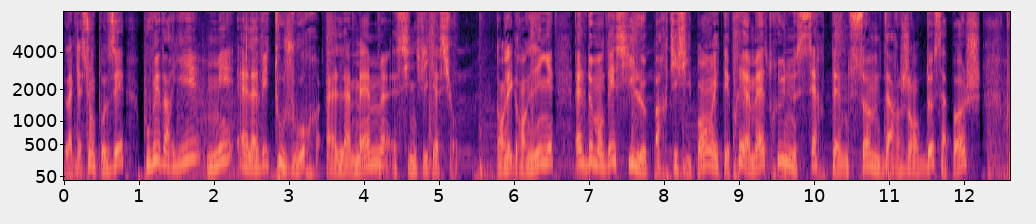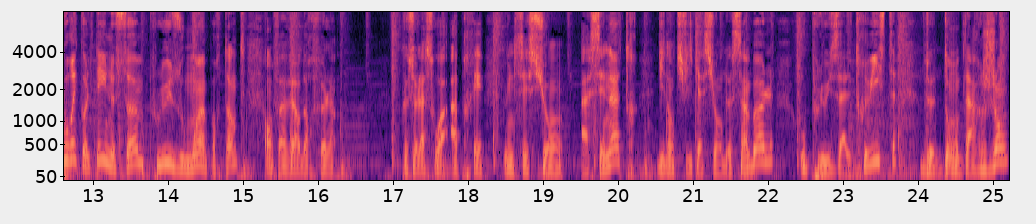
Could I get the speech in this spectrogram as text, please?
La question posée pouvait varier, mais elle avait toujours la même signification. Dans les grandes lignes, elle demandait si le participant était prêt à mettre une certaine somme d'argent de sa poche pour récolter une somme plus ou moins importante en faveur d'orphelins. Que cela soit après une session assez neutre, d'identification de symboles, ou plus altruiste, de dons d'argent,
